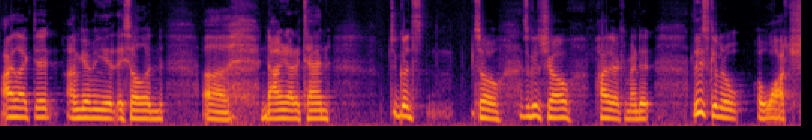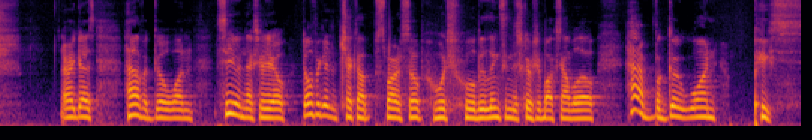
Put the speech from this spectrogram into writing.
I liked it. I'm giving it a solid uh, nine out of ten. It's a good, so it's a good show. Highly recommend it. At least give it a, a watch. All right, guys, have a good one. See you in the next video. Don't forget to check out Spar Soap, which will be links in the description box down below. Have a good one. Peace.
